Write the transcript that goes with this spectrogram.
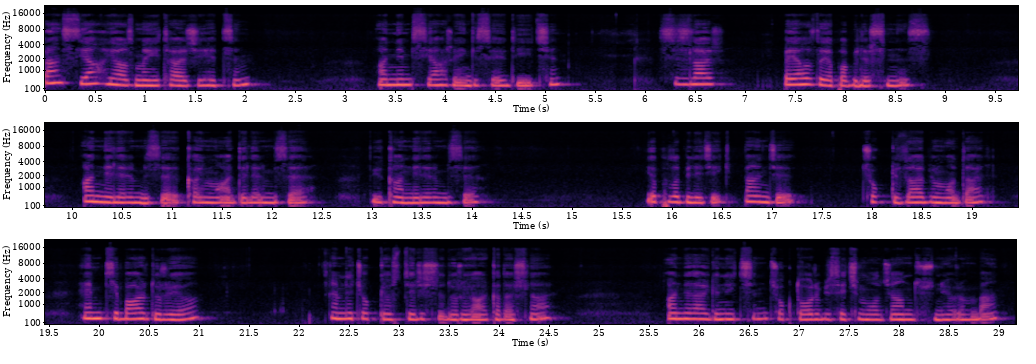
Ben siyah yazmayı tercih ettim. Annem siyah rengi sevdiği için. Sizler beyaz da yapabilirsiniz. Annelerimize, kayınvalidelerimize, büyük annelerimize yapılabilecek bence çok güzel bir model. Hem kibar duruyor hem de çok gösterişli duruyor arkadaşlar. Anneler günü için çok doğru bir seçim olacağını düşünüyorum ben.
